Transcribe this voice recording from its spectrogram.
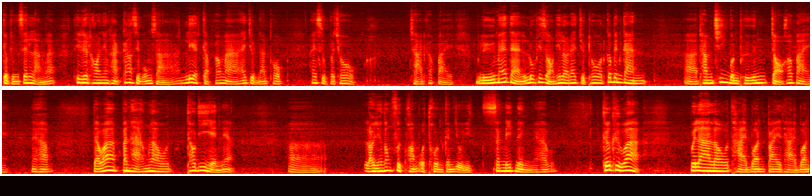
เกือบถึงเส้นหลังแล้วทีรทรยังหัก 90 องศาเลียดกลับเข้ามาให้จุดนัดพบให้สุประโชค ชาร์จเข้าไป หรือแม้แต่ลูกที่ 2 ที่เราได้จุดโทษก็เป็นการทำชิ่งบนพื้นเจาะเข้าไปนะครับ แต่ว่าปัญหาของเราเท่าที่เห็นเนี่ยเเรายังต้องฝึกความอดทนกันอยู่อีกสักนิดหนึ่งนะครับ ก็คือว่าเวลาเราถ่ายบอลไปถ่ายบอล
